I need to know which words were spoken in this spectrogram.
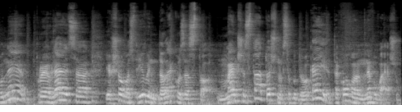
вони проявляються, якщо у вас рівень далеко за 100. Менше 100 точно все буде окей. Такого не буває, щоб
